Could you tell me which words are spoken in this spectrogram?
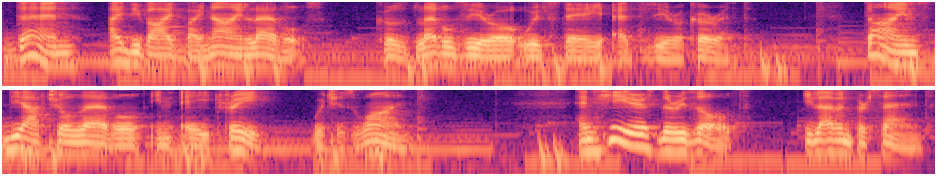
Then I divide by 9 levels, cause level 0 will stay at 0 current, times the actual level in A3, which is 1. And here's the result, 11%.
